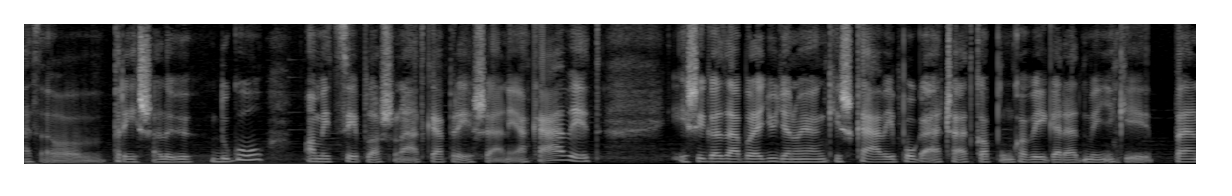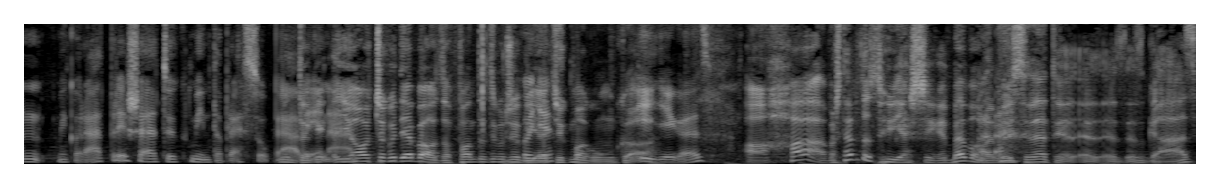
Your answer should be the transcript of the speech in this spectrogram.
ez a préselő dugó, amit szép lassan át kell préselni a kávét, és igazából egy ugyanolyan kis kávé pogácsát kapunk a végeredményképpen, mikor átpréseltük, mint a presszó kávénál. Ja, csak hogy ebbe az a fantasztikus, hogy, hogy vihetjük magunkkal. Így igaz. Aha, most nem tudod hülyességet, bevallom őszintén, ez, ez, ez, gáz.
